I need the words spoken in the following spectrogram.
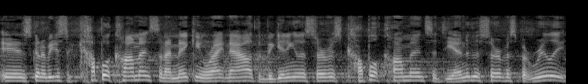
is going to be just a couple of comments that I'm making right now at the beginning of the service, a couple of comments at the end of the service, but really,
